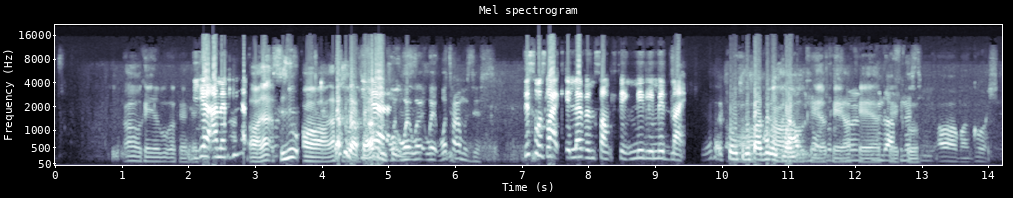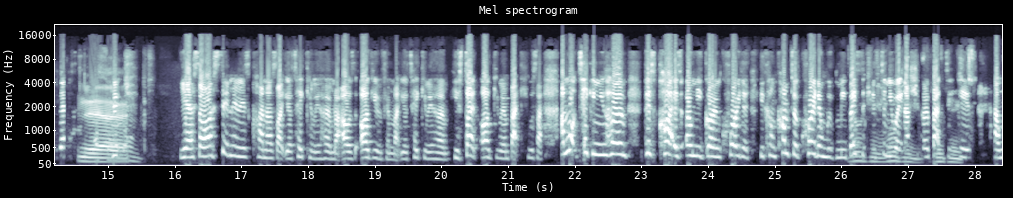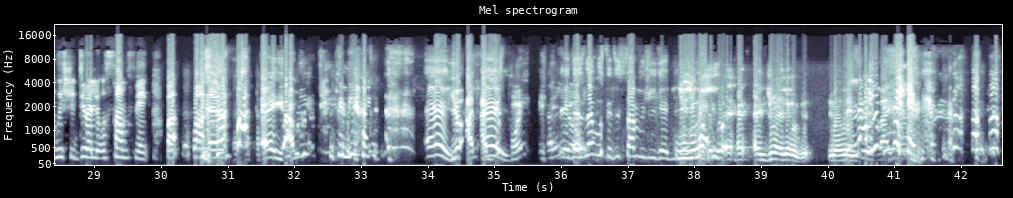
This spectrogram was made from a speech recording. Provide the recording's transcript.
Oh, okay, okay, okay. Yeah, and then he, Oh, that's you. Oh, that's, That's about. Yeah. Wait, wait, wait, wait, what time was this? this was like eleven something, nearly midnight. Like 20, 25 minutes, Oh, man. okay, okay, okay, Even though I okay, finessed you, oh my gosh. Yeah. That's so long. Yeah, so I was sitting in his car and I was like, "You're taking me home." Like I was arguing with him, like, "You're taking me home." He started arguing back. He was like, "I'm not taking you home. This car is only going Croydon. You can come to Croydon with me." Basically, Eugene, insinuating I should go back to his and we should do a little something. But but um, Hey, I mean, taking me home. Hey, you know, at, at Hey. this point, you hey, know, there's levels to this savage you gave me. You, you might as well enjoy a little bit. You know what I mean? Like, you like, think?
